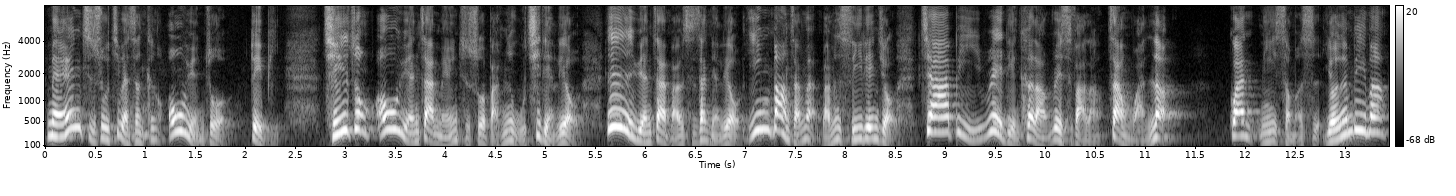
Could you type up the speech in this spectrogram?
美元指数基本上跟欧元做对比，其中欧元占美元指数的百分之五七点六，日元占百分之十三点六，英镑占百分之十一点九，加币、瑞典克朗、瑞士法郎占完了，关你什么事？有人币吗？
